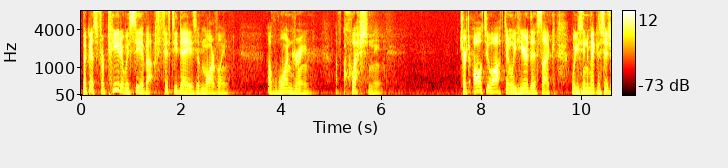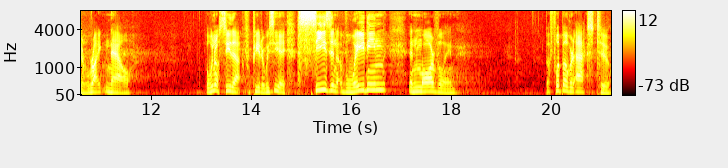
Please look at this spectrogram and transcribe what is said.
Because for Peter, we see about 50 days of marveling of wondering, of questioning. Church, all too often we hear this like, well, you need to make a decision right now. But we don't see that for Peter. We see a season of waiting and marveling. But flip over to Acts 2,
